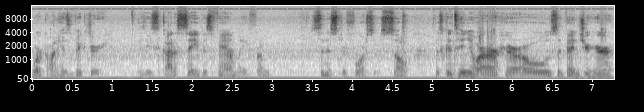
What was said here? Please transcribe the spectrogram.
work on his victory because he's got to save his family from sinister forces. So let's continue our hero's adventure here.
